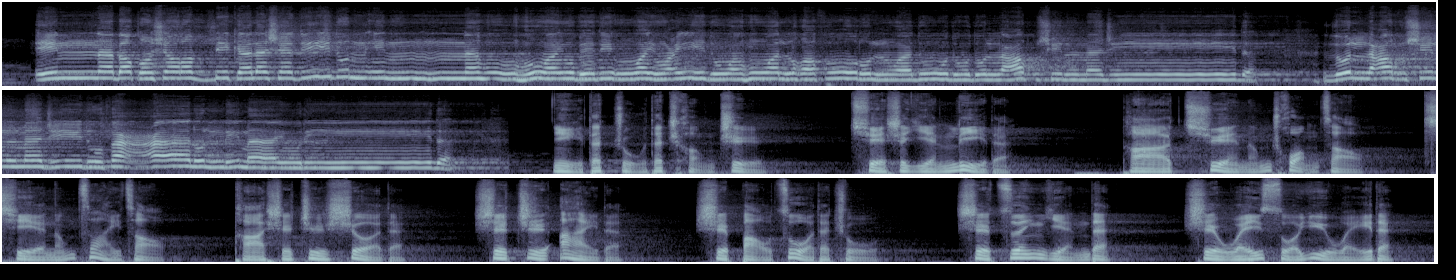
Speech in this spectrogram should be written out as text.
ذو العرش المجيد فعال لما يريد 你的主的惩治却是严厉的，他却能创造，且能再造，他是至赦的，是至爱的，是宝座的主，是尊严的，是为所欲为的。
